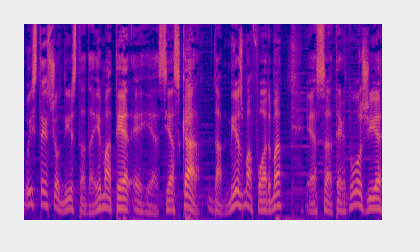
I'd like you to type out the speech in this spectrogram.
o extensionista da Emater RS Ascar. Da mesma forma, essa tecnologia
